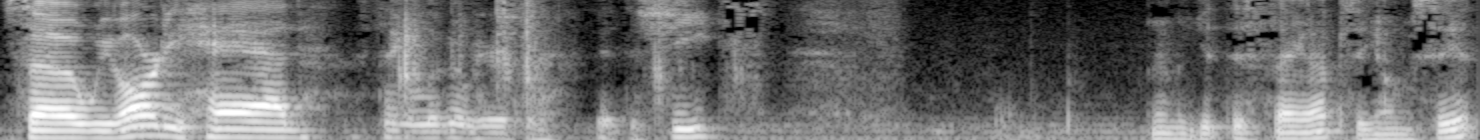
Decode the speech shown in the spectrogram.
So we've already had, let's take a look over here at the, at the sheets. Let me get this thing up so you can see it.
